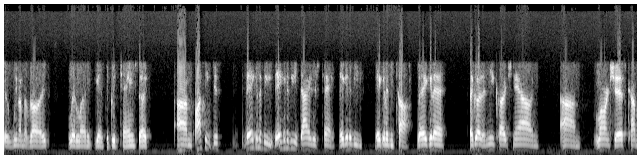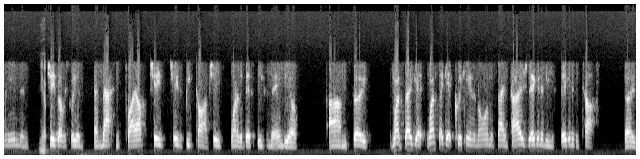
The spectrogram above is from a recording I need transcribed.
to win on the road, let alone against a good team. So um, I think just they're going to be they're going to be a dangerous team. They're going to be they're going to be tough. They're going to they got a new coach now, and um, Lauren Scherf's coming in, and yep. she's obviously a, a, massive player. She's she's a big time. She's one of the best bigs in the NBL. Um, so once they get once they get quick in and all on the same page, they're going to be they're going to be tough. So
